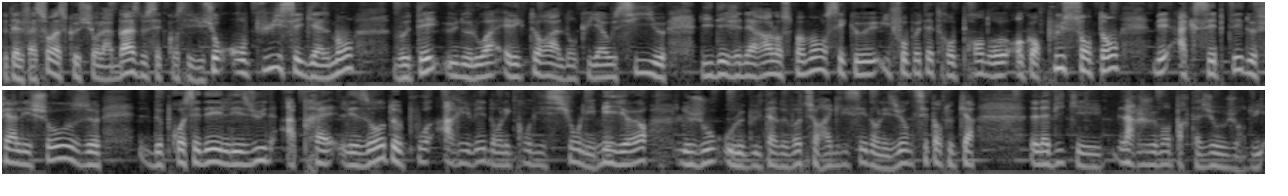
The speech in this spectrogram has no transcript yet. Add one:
de telle façon à ce que sur la base de cette constitution, on puisse également voter une loi électorale. Donc il y a aussi euh, l'idée générale en ce c'est qu'il faut peut-être prendre encore plus son temps, mais accepter de faire les choses, de procéder les unes après les autres pour arriver dans les conditions les meilleures le jour où le bulletin de vote sera glissé dans les urnes. C'est en tout cas l'avis qui est largement partagé aujourd'hui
